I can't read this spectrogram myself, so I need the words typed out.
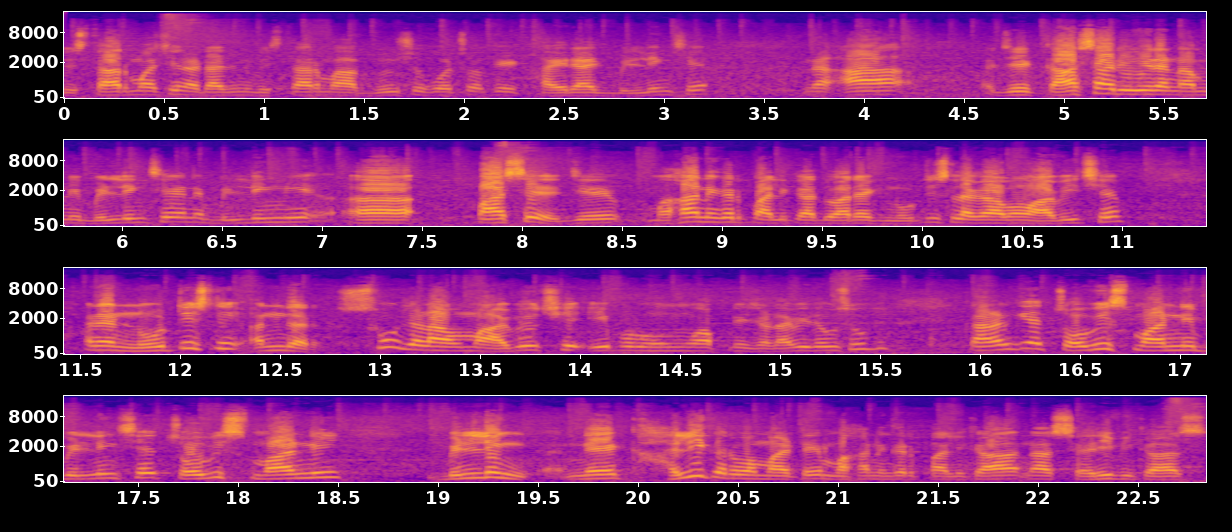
વિસ્તારમાં છીએ અને અડાજન વિસ્તારમાં આપ જોઈ શકો છો કે ખાઈરાજ બિલ્ડિંગ છે અને આ જે કાસા રિવેરા નામની બિલ્ડિંગ છે અને બિલ્ડિંગની પાસે જે મહાનગરપાલિકા દ્વારા એક નોટિસ લગાવવામાં આવી છે અને નોટિસની અંદર શું જણાવવામાં આવ્યું છે એ પણ હું આપને જણાવી દઉં છું કારણ કે આ ચોવીસ માળની બિલ્ડિંગ છે. ચોવીસ માળની બિલ્ડિંગને ખાલી કરવા માટે મહાનગરપાલિકાના શહેરી વિકાસ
